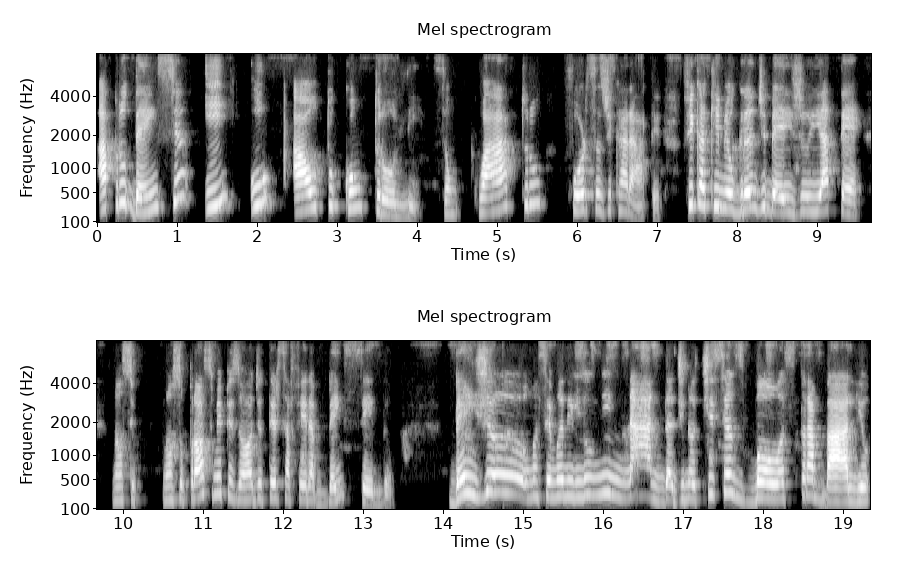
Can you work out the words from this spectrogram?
a prudência e o autocontrole. São quatro forças de caráter. Fica aqui meu grande beijo e até nosso, nosso próximo episódio, terça-feira, bem cedo. Beijo! Uma semana iluminada de notícias boas, trabalho,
